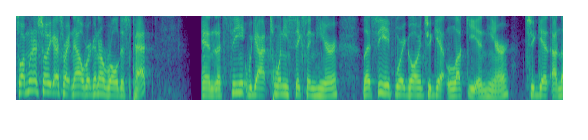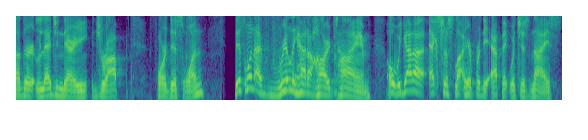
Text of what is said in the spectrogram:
So I'm gonna show you guys right now, we're gonna roll this pet. And let's see, we got 26 in here. Let's see if we're going to get lucky in here to get another legendary drop for this one. This one I've really had a hard time. Oh, we got an extra slot here for the epic, which is nice.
